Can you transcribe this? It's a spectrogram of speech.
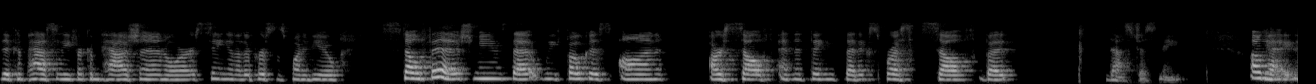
the capacity for compassion or seeing another person's point of view. Selfish means that we focus on ourself and the things that express self, but that's just me. Okay,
